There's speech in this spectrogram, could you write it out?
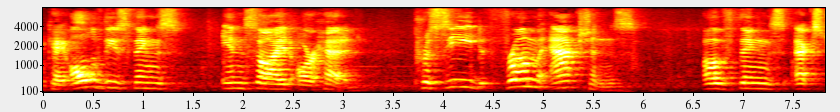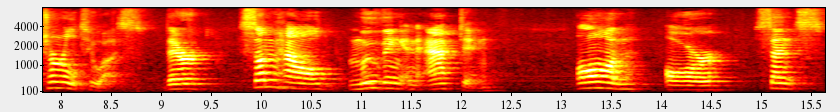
okay, all of these things inside our head proceed from actions of things external to us. They're somehow moving and acting on our sense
